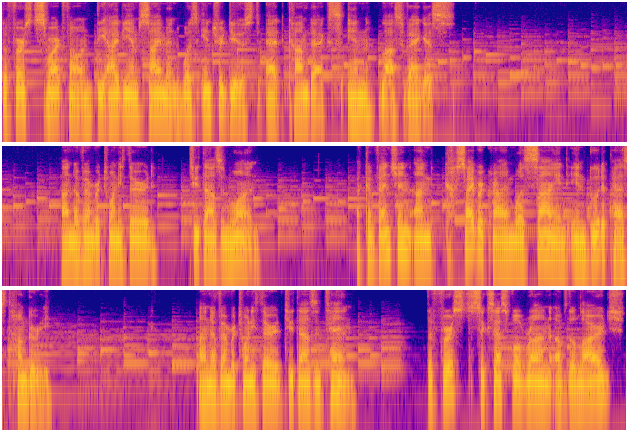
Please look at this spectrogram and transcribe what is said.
The first smartphone, the IBM Simon, was introduced at Comdex in Las Vegas. On November 23rd, 2001, a convention on cybercrime was signed in Budapest, Hungary. On November 23rd, 2010, the first successful run of the Large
